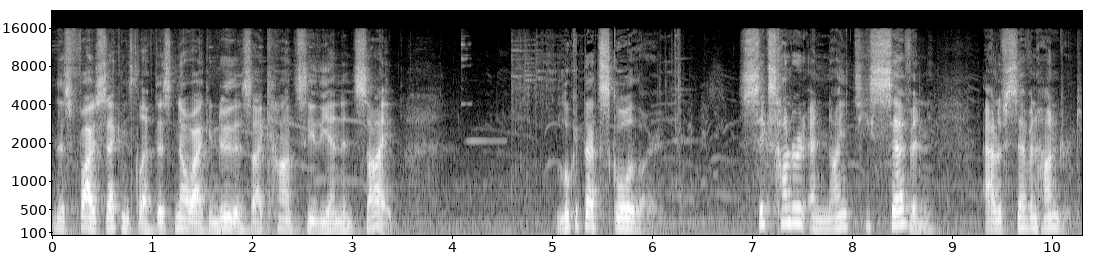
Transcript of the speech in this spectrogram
there's five seconds left. There's no way I can do this. I can't see the end in sight. Look at that score though. 697 out of 700.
